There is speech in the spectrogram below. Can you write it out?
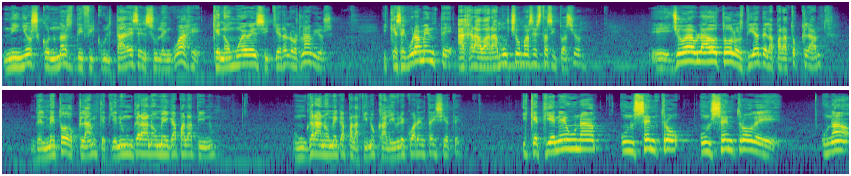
niños con unas dificultades en su lenguaje que no mueven siquiera los labios y que seguramente agravará mucho más esta situación. Eh, yo he hablado todos los días del aparato CLAMP, del método CLAMP que tiene un gran omega palatino, un gran omega palatino calibre 47 y que tiene una, un centro, un centro de, una,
